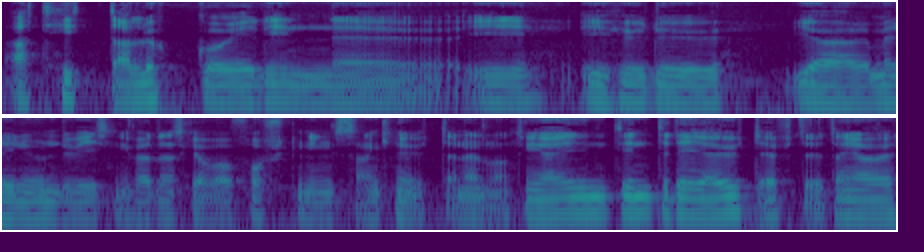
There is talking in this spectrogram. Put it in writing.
att hitta luckor i, din, eh, i, i hur du gör med din undervisning för att den ska vara forskningsanknuten eller någonting. Jag är inte, inte det jag är ute efter utan jag är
